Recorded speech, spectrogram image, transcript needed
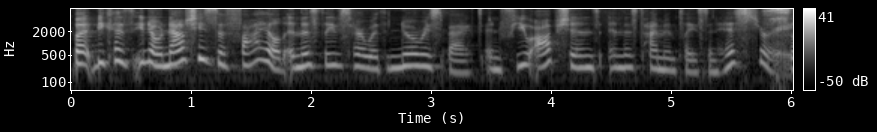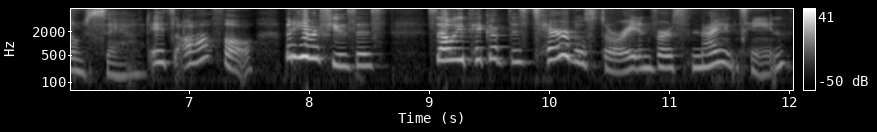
But because, you know, now she's defiled and this leaves her with no respect and few options in this time and place in history. So sad. It's awful. But he refuses. So we pick up this terrible story in verse 19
